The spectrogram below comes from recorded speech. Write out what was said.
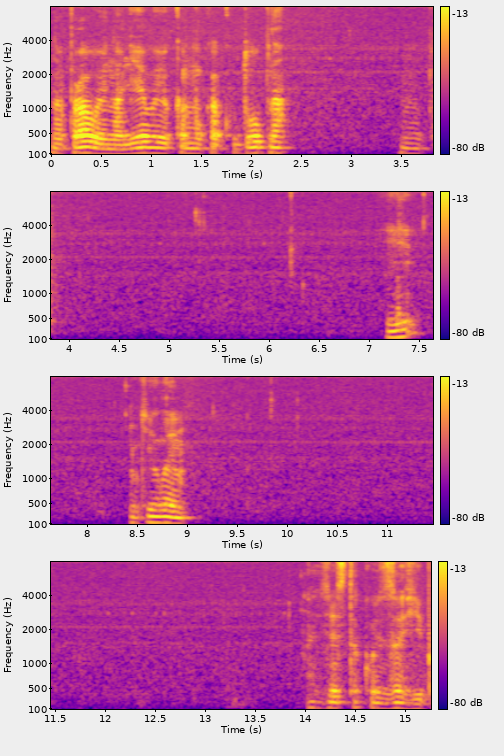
На правую на левую кому как удобно. Вот. и делаем здесь такой загиб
